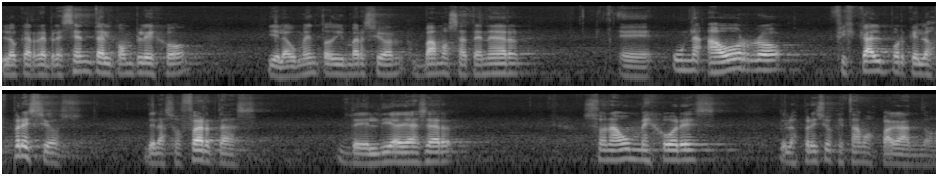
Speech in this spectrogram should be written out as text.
lo que representa el complejo y el aumento de inversión, vamos a tener eh, un ahorro fiscal porque los precios de las ofertas del día de ayer son aún mejores de los precios que estamos pagando,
